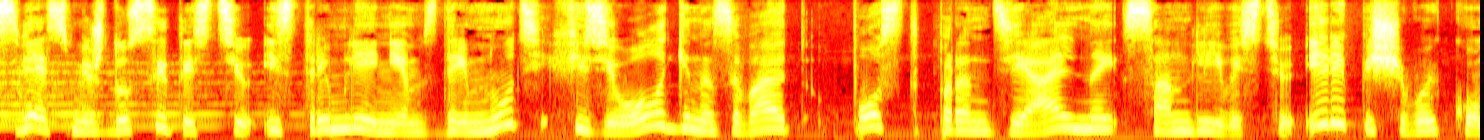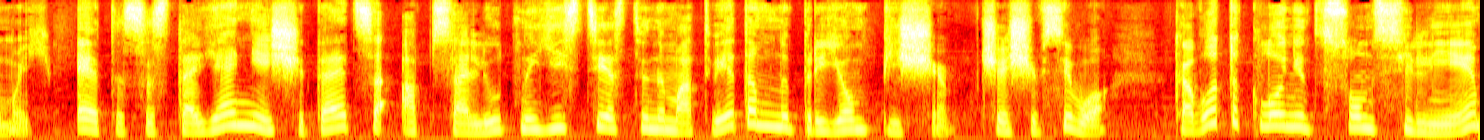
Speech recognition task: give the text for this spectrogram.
Связь между сытостью и стремлением вздремнуть физиологи называют постпрандиальной сонливостью или пищевой комой. Это состояние считается абсолютно естественным ответом на прием пищи, чаще всего. Кого-то клонит в сон сильнее,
